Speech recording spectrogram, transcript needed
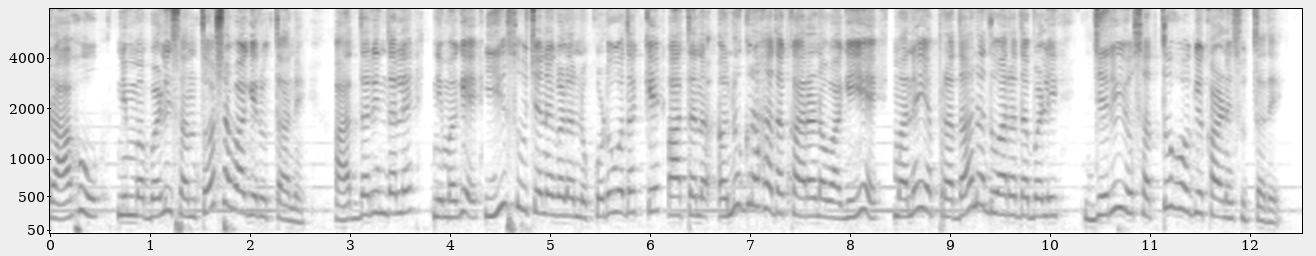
ರಾಹು ನಿಮ್ಮ ಬಳಿ ಸಂತೋಷವಾಗಿರುತ್ತಾನೆ. ಆದ್ದರಿಂದಲೇ ನಿಮಗೆ ಈ ಸೂಚನೆಗಳನ್ನು ಕೊಡುವುದಕ್ಕೆ ಆತನ ಅನುಗ್ರಹದ ಕಾರಣವಾಗಿಯೇ ಮನೆಯ ಪ್ರಧಾನ ದ್ವಾರದ ಬಳಿ ಜರಿಯು ಸತ್ತು ಹೋಗಿ ಕಾಣಿಸುತ್ತದೆ.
